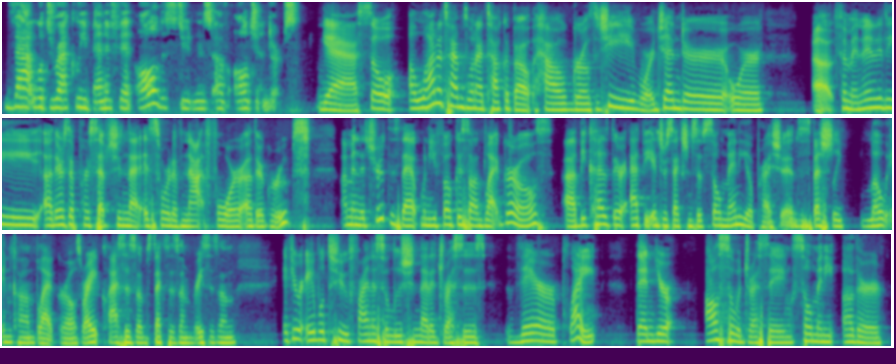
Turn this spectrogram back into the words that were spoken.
that will directly benefit all the students of all genders? Yeah. So, a lot of times when I talk about how girls achieve or gender or uh, femininity, uh, there's a perception that it's sort of not for other groups. I mean, the truth is that when you focus on Black girls, uh, because they're at the intersections of so many oppressions, especially low income Black girls, right? Classism, sexism, racism. If you're able to find a solution that addresses their plight, then you're also addressing so many other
